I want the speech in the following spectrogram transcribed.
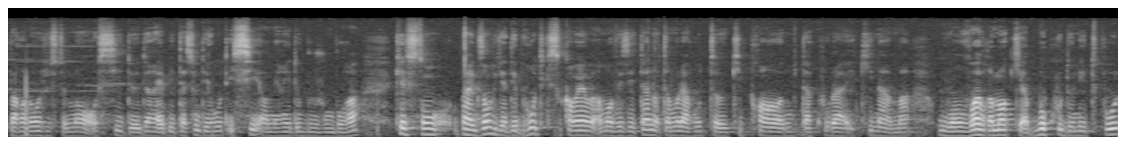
parlons justement aussi de, de, réhabilitation des routes ici en mairie de Bujumbura. Quelles sont, par exemple, il y a des routes qui sont quand même en mauvais état, notamment la route qui prend Mutakura et Kinama, où on voit vraiment qu'il y a beaucoup de nids de poules.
